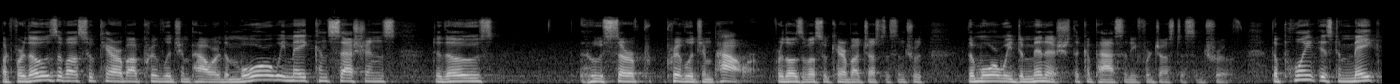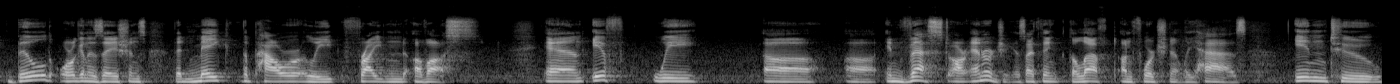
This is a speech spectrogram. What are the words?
But for those of us who care about privilege and power, the more we make concessions to those who serve privilege and power, for those of us who care about justice and truth, the more we diminish the capacity for justice and truth. The point is to make build organizations that make the power elite frightened of us. And if we uh, uh, invest our energy, as I think the left unfortunately has, into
